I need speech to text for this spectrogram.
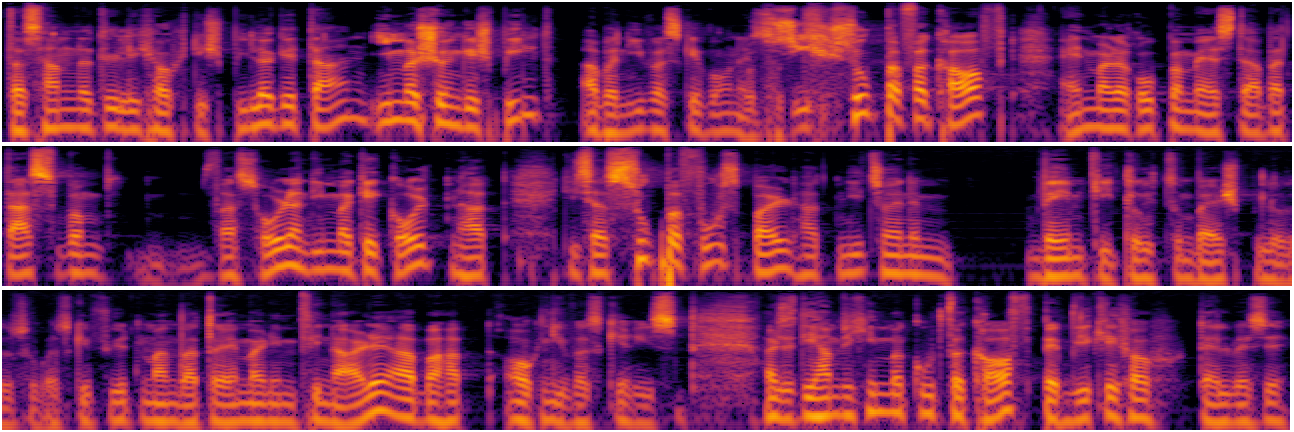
das haben natürlich auch die Spieler getan. Immer schön gespielt, aber nie was gewonnen. Was hat- Sich super verkauft, einmal Europameister, aber das, was Holland immer gegolten hat, dieser super Fußball hat nie zu einem WM-Titel zum Beispiel oder sowas geführt. Man war dreimal im Finale, aber hat auch nie was gerissen. Also die haben sich immer gut verkauft, bei wirklich auch teilweise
